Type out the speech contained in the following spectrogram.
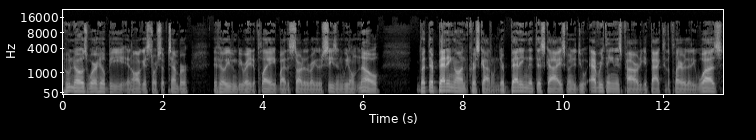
Who knows where he'll be in August or September, if he'll even be ready to play by the start of the regular season. We don't know. But they're betting on Chris Godwin. They're betting that this guy is going to do everything in his power to get back to the player that he was.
